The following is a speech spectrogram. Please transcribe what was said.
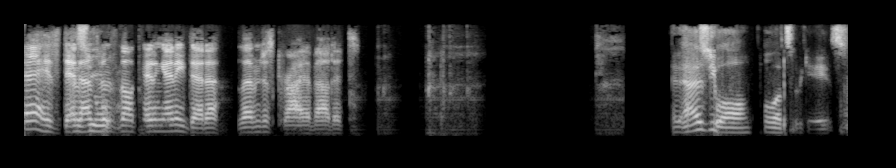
Eh, his dead As you- husband's not getting any deader. Let him just cry about it. And as you all pull up to the gates,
